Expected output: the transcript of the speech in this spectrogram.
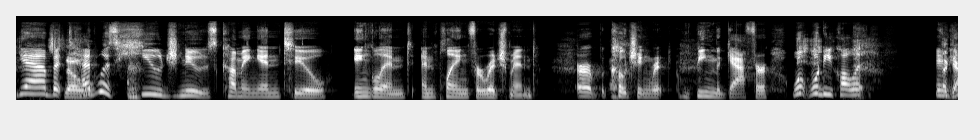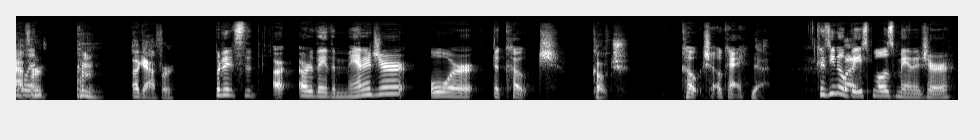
yeah, but so- Ted was huge news coming into England and playing for Richmond or coaching being the gaffer. What what do you call it? a gaffer, a gaffer, But it's the, are, are they the manager or the coach? coach. Coach. Okay. Yeah. Because you know But- baseball's manager.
